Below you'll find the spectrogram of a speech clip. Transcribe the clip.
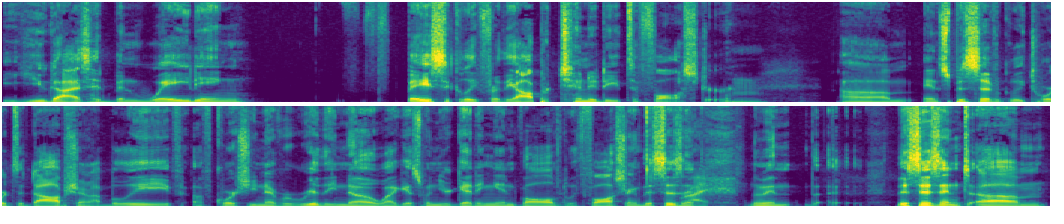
you guys had been waiting basically for the opportunity to foster. Mm. Um, and specifically towards adoption, I believe. Of course, you never really know. I guess when you're getting involved with fostering, this isn't. Right. I mean, this isn't um,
